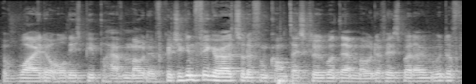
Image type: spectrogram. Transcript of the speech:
why do all these people have motive? Because you can figure out sort of from context clues what their motive is. But I would have,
